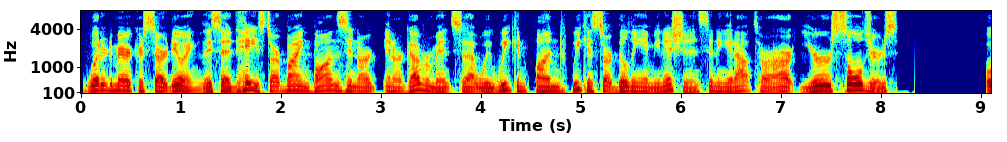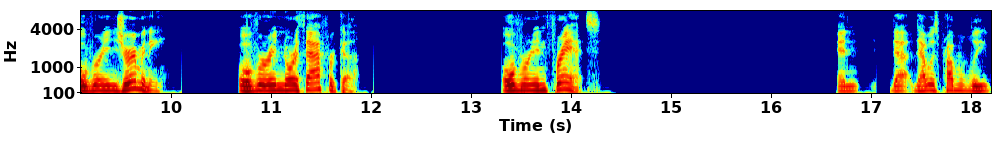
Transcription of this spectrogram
What did America start doing? They said, "Hey, start buying bonds in our in our government, so that way we can fund, we can start building ammunition and sending it out to our your soldiers over in Germany, over in North Africa, over in France." And that that was probably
